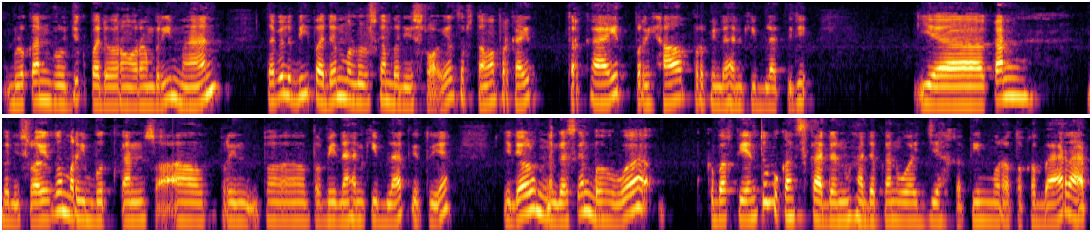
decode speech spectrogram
bukan merujuk pada orang-orang beriman, tapi lebih pada meluruskan Bani Israel terutama terkait terkait perihal perpindahan kiblat. Jadi ya kan Bani Israel itu meributkan soal perpindahan kiblat gitu ya. Jadi Allah menegaskan bahwa kebaktian itu bukan sekadar menghadapkan wajah ke timur atau ke barat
